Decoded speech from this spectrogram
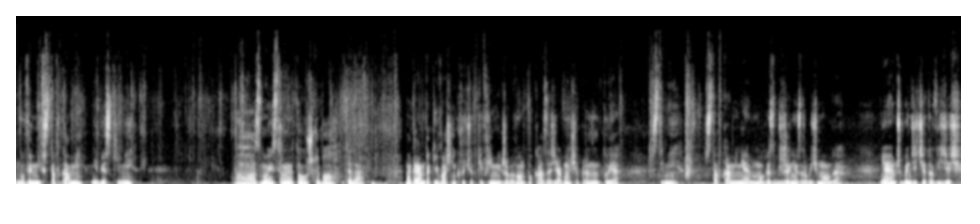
nowymi wstawkami niebieskimi. A z mojej strony to już chyba tyle. Nagrałem taki właśnie króciutki filmik, żeby Wam pokazać, jak on się prezentuje z tymi wstawkami. Nie wiem, mogę zbliżenie zrobić? Mogę. Nie wiem, czy będziecie to widzieć,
